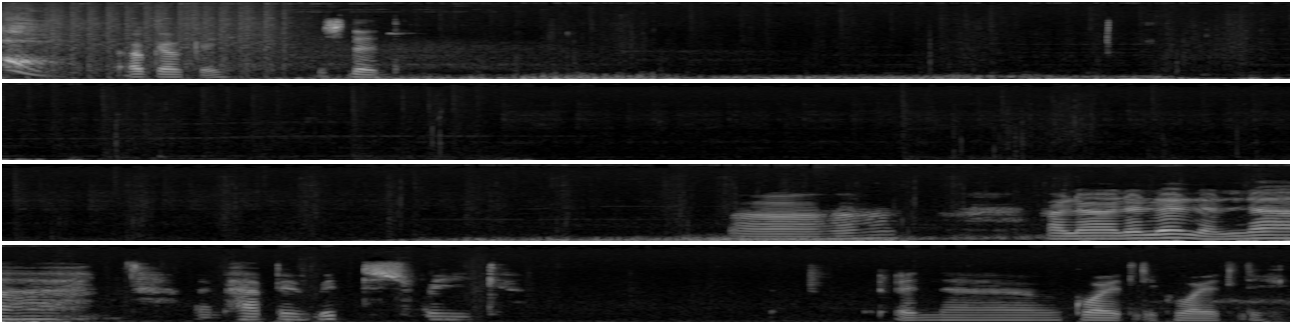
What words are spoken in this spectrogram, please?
Oh. Okay, okay. he's dead. Uh huh. La la la la la. I'm happy with this week. And now, quietly, quietly.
